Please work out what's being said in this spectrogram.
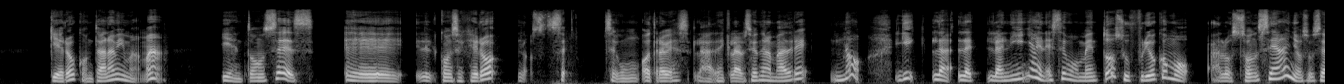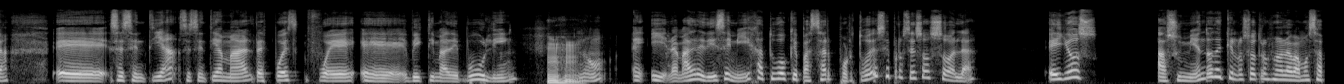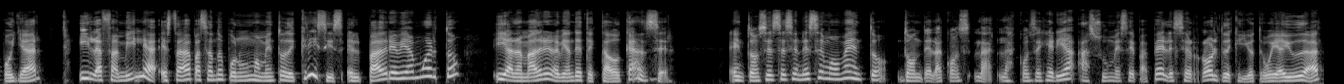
quiero contar a mi mamá. Y entonces eh, el consejero, no, se- según otra vez la declaración de la madre, no. Y la, la- la niña en ese momento sufrió como a los 11 años, o sea, eh, se, sentía, se sentía mal, después fue eh, víctima de bullying, ¿no? Eh, y la madre dice, mi hija tuvo que pasar por todo ese proceso sola, ellos asumiendo de que nosotros no la vamos a apoyar y la familia estaba pasando por un momento de crisis. El padre había muerto y a la madre le habían detectado cáncer. Entonces es en ese momento donde la, consejería asume ese papel, ese rol de que yo te voy a ayudar,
